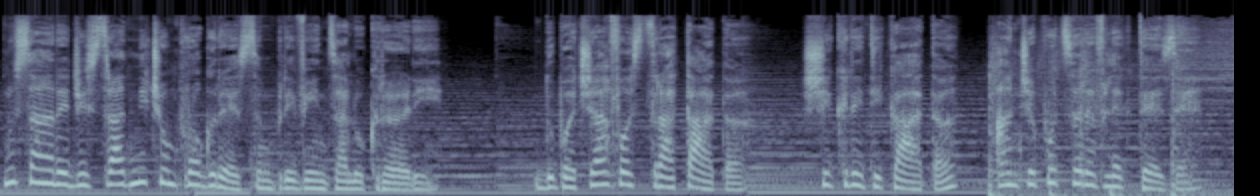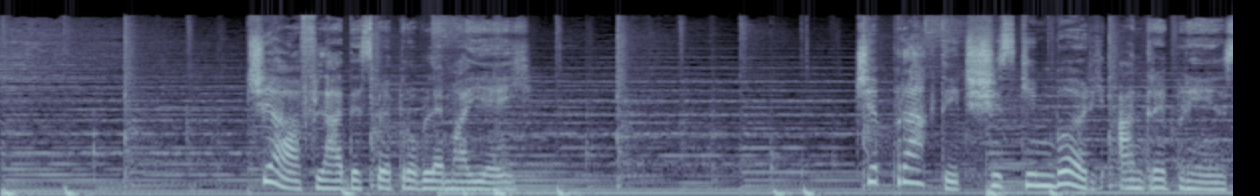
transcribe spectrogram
nu s-a înregistrat niciun progres în privința lucrării. După ce a fost tratată și criticată, a început să reflecteze. Ce a aflat despre problema ei? Ce practici și schimbări a întreprins?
